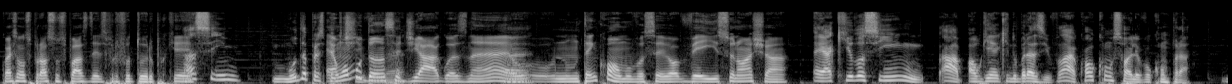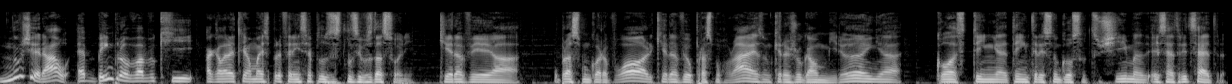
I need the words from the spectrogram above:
quais são os próximos passos deles pro futuro, porque Assim, muda a é perspectiva. uma mudança né? de águas, né? É. O- Não tem como você ver isso e não achar. É aquilo assim. Ah, alguém aqui no Brasil. fala, Ah, qual console eu vou comprar? No geral, é bem provável que a galera tenha mais preferência pelos exclusivos da Sony. Queira ver a, o próximo God of War, queira ver o próximo Horizon, queira jogar um Miranha, gosta, tenha, interesse no Ghost of Tsushima, etc, etc.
